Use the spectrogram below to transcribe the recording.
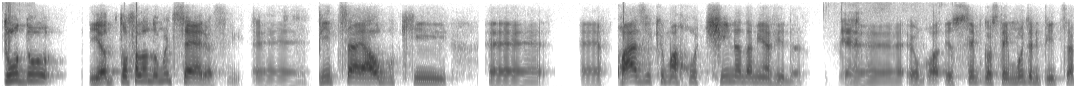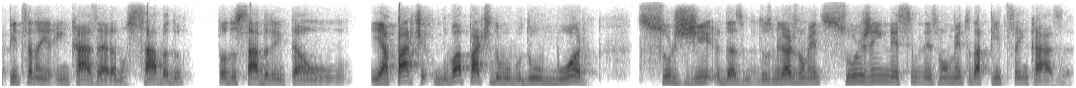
tudo, e eu tô falando muito sério, assim, é, pizza é algo que é, é quase que uma rotina da minha vida. É. É, eu, eu sempre gostei muito de pizza. A pizza em casa era no sábado, todo sábado, então. E a parte, boa parte do, do humor surgi, das, dos melhores momentos surgem nesse, nesse momento da pizza em casa.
